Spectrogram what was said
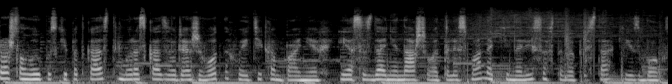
Прошлом выпуске подкаста мы рассказывали о животных в IT-компаниях и о создании нашего талисмана кинолисов ТВ-приставки Xbox.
